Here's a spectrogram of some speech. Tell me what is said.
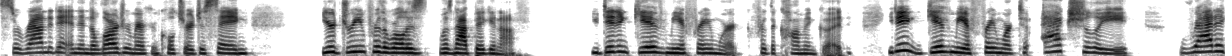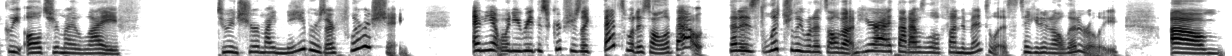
surrounded it, and then the larger American culture, just saying, your dream for the world is was not big enough. You didn't give me a framework for the common good. You didn't give me a framework to actually radically alter my life to ensure my neighbors are flourishing. And yet, when you read the scriptures, like that's what it's all about. That is literally what it's all about. And here I thought I was a little fundamentalist, taking it all literally. Um,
